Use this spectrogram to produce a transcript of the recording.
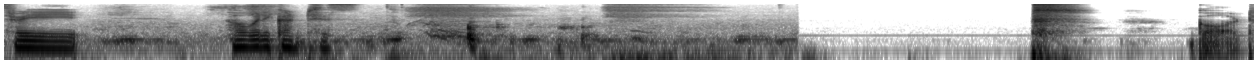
three. How many countries? God.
